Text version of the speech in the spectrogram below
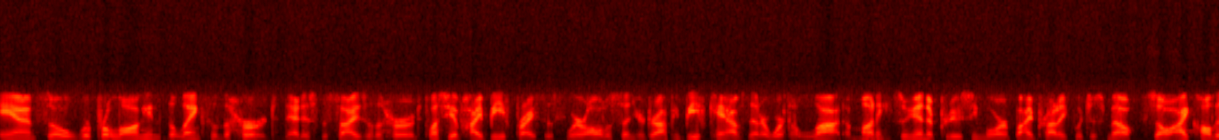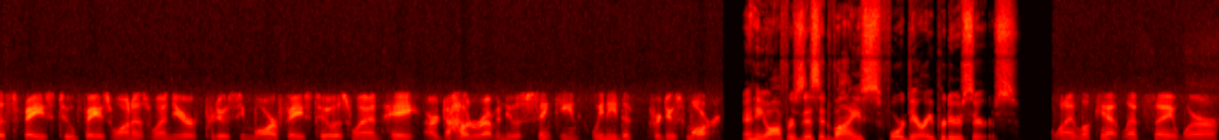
And so we're prolonging the length of the herd. That is the size of the herd. Plus, you have high beef prices where all of a sudden you're dropping beef calves that are worth a lot of money. So you end up producing more byproduct, which is milk. So I call this phase two. Phase one is when you're producing more. Phase two is when, hey, our dollar revenue is sinking. We need to produce more and he offers this advice for dairy producers. When I look at, let's say, where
